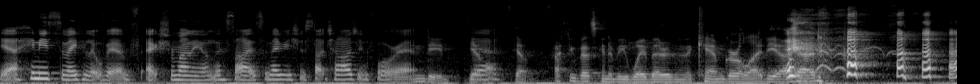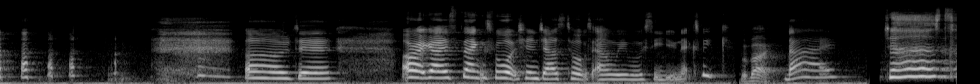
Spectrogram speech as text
Yeah, he needs to make a little bit of extra money on the side, so maybe you should start charging for it. Indeed. Yep. Yeah. Yep. I think that's going to be way better than the cam girl idea I had. oh dear. All right, guys, thanks for watching Jazz Talks, and we will see you next week. bye bye. Bye. Just talk.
